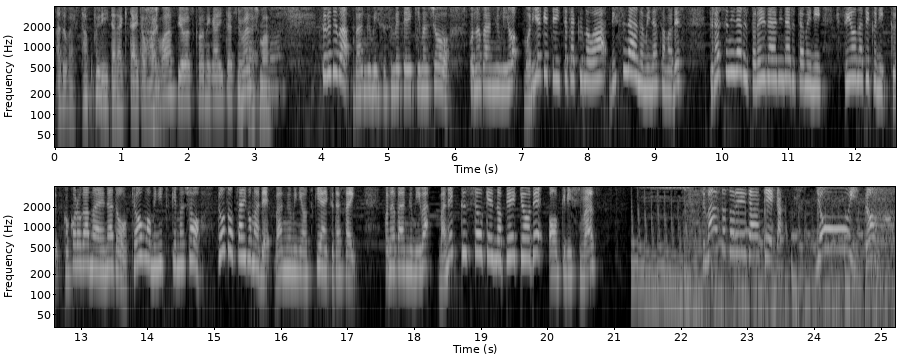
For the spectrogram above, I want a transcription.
アドバイスたっぷりいただきたいと思います。はい、よろしくお願いいたします。お願いします。それでは番組進めていきましょう。この番組を盛り上げていただくのはリスナーの皆様です。プラスになるトレーダーになるために必要なテクニック、心構えなどを今日も身につけましょう。どうぞ最後まで番組にお付き合いください。この番組はマネックス証券の提供でお送りします。スマートトレーダー計画、よーいドン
